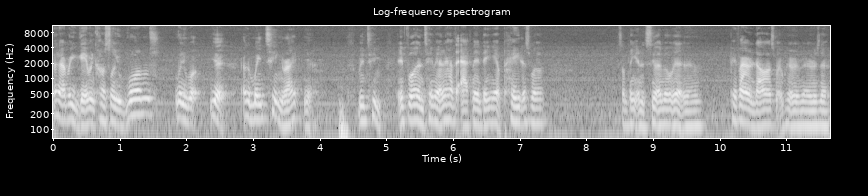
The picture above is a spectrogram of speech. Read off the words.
And every gaming console you want, when you want, yeah, and the main thing, right? Yeah, main thing. Info entertainment. I have the acne thing. Get paid as well. Something in the C level. Yeah, yeah. Pay five hundred dollars. My parents there.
